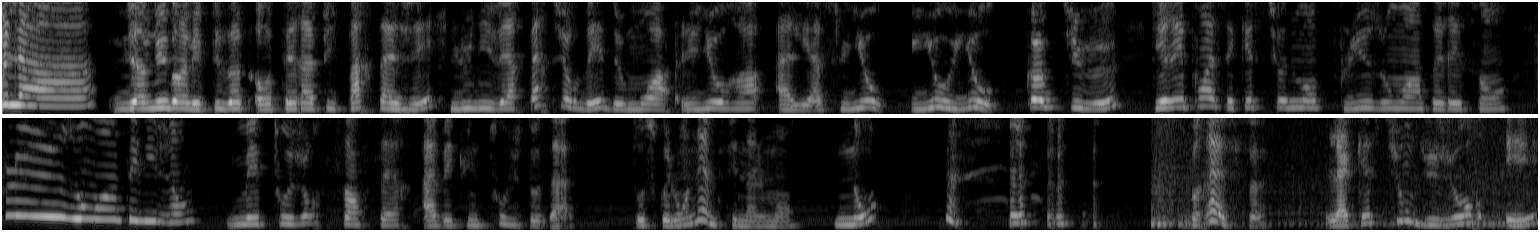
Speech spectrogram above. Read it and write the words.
Hola Bienvenue dans l'épisode en thérapie partagée, l'univers perturbé de moi, Liora, alias Lio, Yo Yo, comme tu veux, qui répond à ces questionnements plus ou moins intéressants, plus ou moins intelligents, mais toujours sincères avec une touche d'audace. Tout ce que l'on aime finalement, non? Bref, la question du jour est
